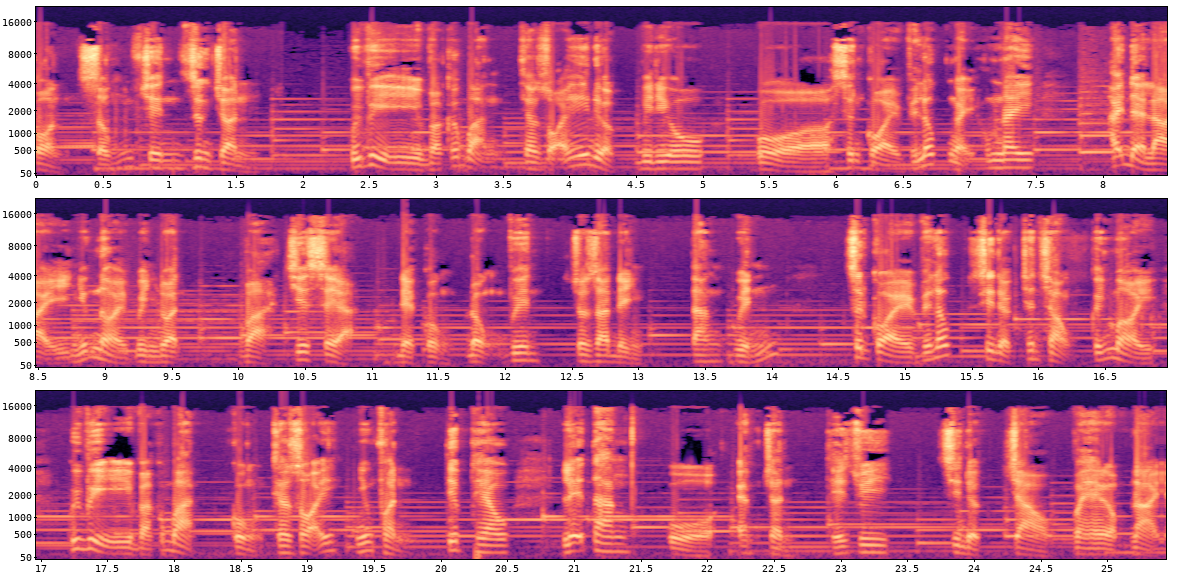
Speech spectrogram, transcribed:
còn sống trên dương trần. Quý vị và các bạn theo dõi được video của Sơn Còi Vlog ngày hôm nay, hãy để lại những lời bình luận và chia sẻ để cùng động viên cho gia đình Tang Quyến. Sơn Còi Vlog xin được trân trọng kính mời quý vị và các bạn cùng theo dõi những phần tiếp theo lễ tang của em Trần Thế Duy. Xin được chào và hẹn gặp lại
